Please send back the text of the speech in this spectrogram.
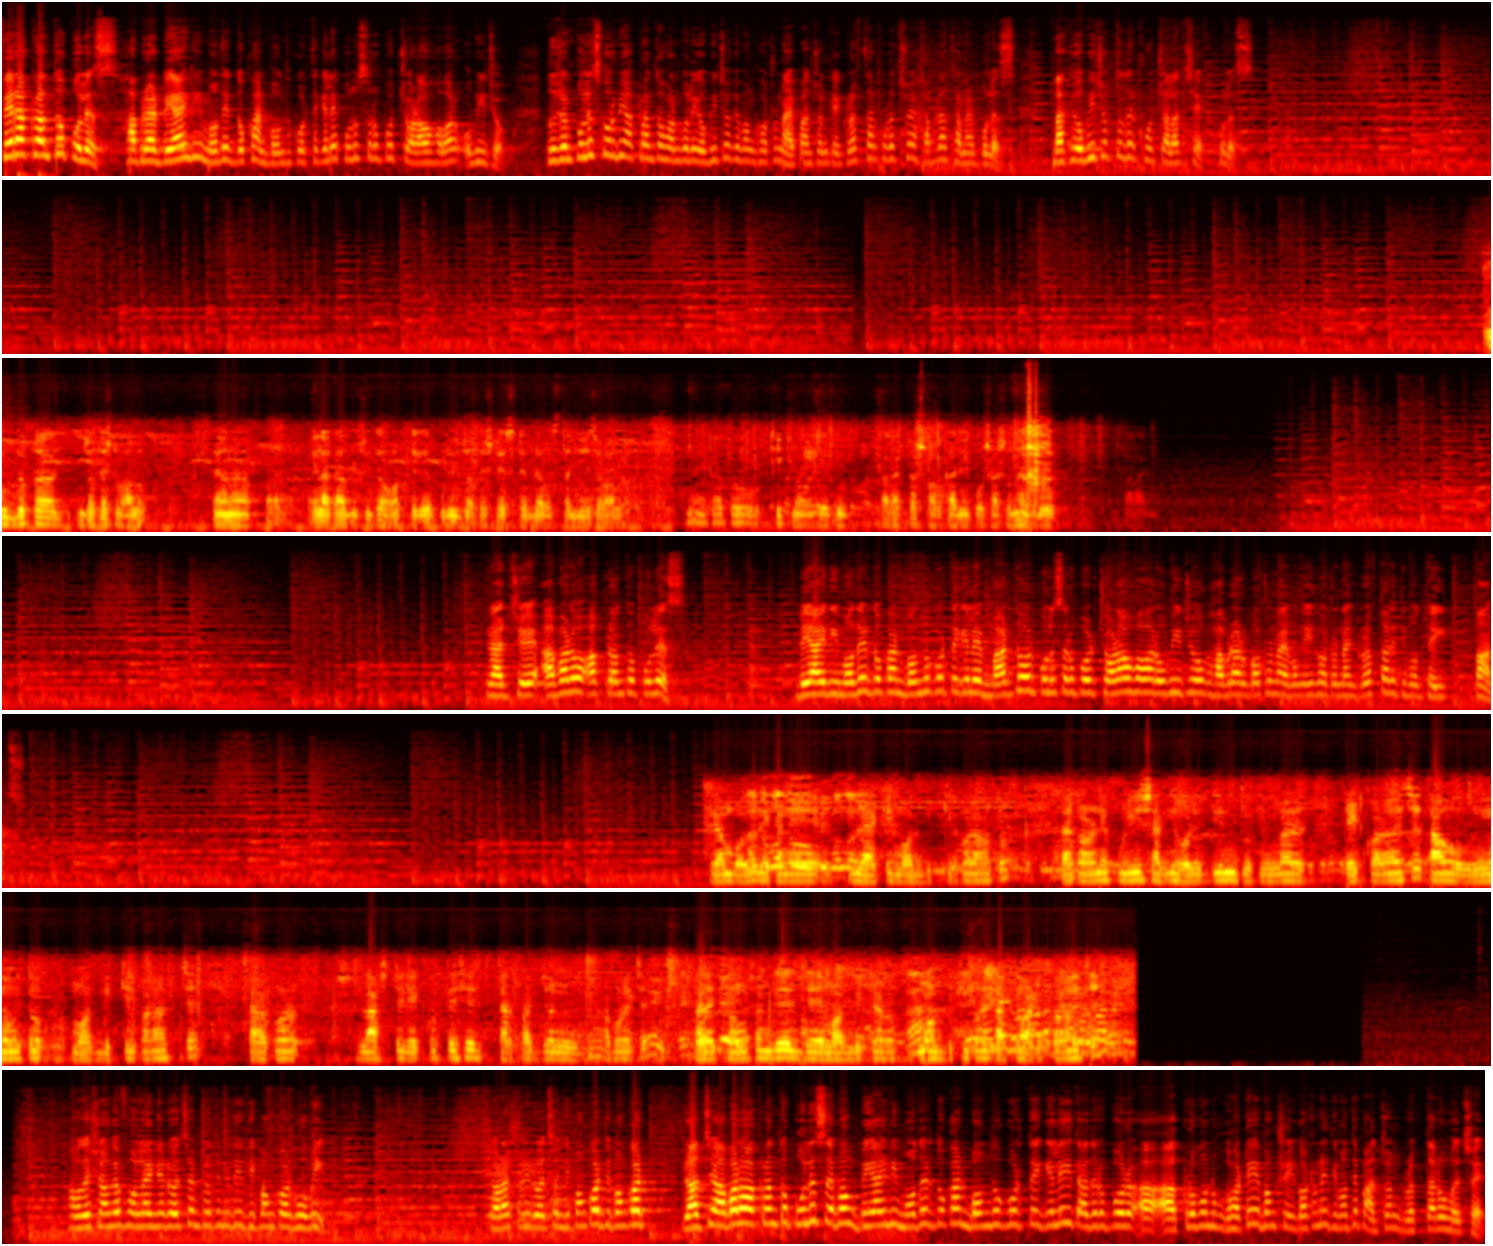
ফের আক্রান্ত পুলিশ, হাবড়ার বেআইনি মদের দোকান বন্ধ করতে গেলে পুলিশের উপর চড়াও হওয়ার অভিযোগ। দুজন পুলিশ কর্মী আক্রান্ত হন বলে অভিযোগ এবং ঘটনায় পাঁচজনকে গ্রেফতার করেছে হাবড়া থানার পুলিশ। বাকি অভিযুক্তদের খোঁজ চালাচ্ছে পুলিশ। উদ্যোগটা যথেষ্ট ভালো। কেননা এলাকা দূষিত হওয়ার থেকে পুলিশ যথেষ্ট স্টেপ ব্যবস্থা নিয়েছে ভালো। এটা তো ঠিক নয়, যেহেতু তারা একটা সরকারি প্রশাসনের লোক। রাজ্যে আবারও আক্রান্ত পুলিশ বেআইনি মদের দোকান বন্ধ করতে গেলে মারধর, পুলিশের উপর চড়াও হওয়ার অভিযোগ, হাবড়ার ঘটনা এবং এই ঘটনায় গ্রেফতার ইতিমধ্যেই পাঁচ। গ্রাম বদল এখানে ব্ল্যাকে মদ বিক্রি করা হতো। তার কারণে পুলিশ আজকে হোলির দিন দু, তিনবার রেড করা হয়েছে। তাও নিয়মিত মদ বিক্রি করা হচ্ছে। তারপর লাস্টে রেড করতে এসে চার পাঁচজন ধরা পড়েছে। তাদের সঙ্গে সঙ্গে যে মদ বিক্রি মদ বিক্রি করে তাকেও আটক করা হয়েছে। আমাদের সঙ্গে ফোন লাইনে রয়েছেন প্রতিনিধি দীপঙ্কর ভৌমিক। সরাসরি রয়েছেন দীপঙ্কর। দীপঙ্কর, রাজ্যে আবারও আক্রান্ত পুলিশ এবং বেআইনি মদের দোকান বন্ধ করতে গেলেই তাদের উপর আক্রমণ ঘটে এবং সেই ঘটনায় ইতিমধ্যে পাঁচজন গ্রেপ্তারও হয়েছে।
